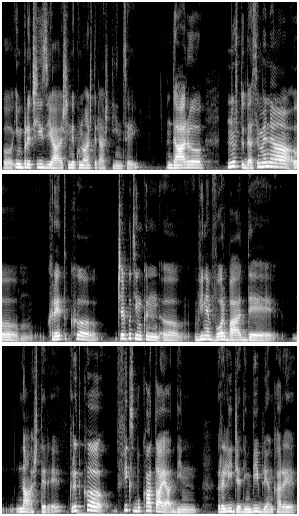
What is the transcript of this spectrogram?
uh, imprecizia și necunoașterea științei. Dar, uh, nu știu, de asemenea, uh, cred că, cel puțin când uh, vine vorba de naștere, cred că fix bucata aia din religie, din Biblie, în care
